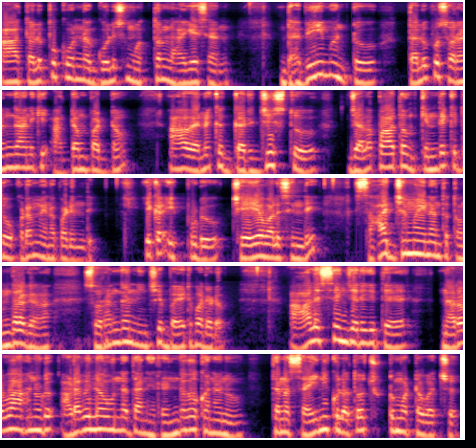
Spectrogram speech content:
ఆ తలుపుకు ఉన్న గొలుసు మొత్తం లాగేశాను. దబీమంటూ తలుపు సొరంగానికి అడ్డం పడ్డం ఆ వెనక గర్జిస్తూ జలపాతం కిందకి దూకడం వినపడింది. ఇక ఇప్పుడు చేయవలసింది సాధ్యమైనంత తొందరగా సొరంగం నుంచి బయటపడడం. ఆలస్యం జరిగితే నరవాహనుడు అడవిలో ఉన్న దాని రెండవ కొనను తన సైనికులతో చుట్టుముట్టవచ్చు.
